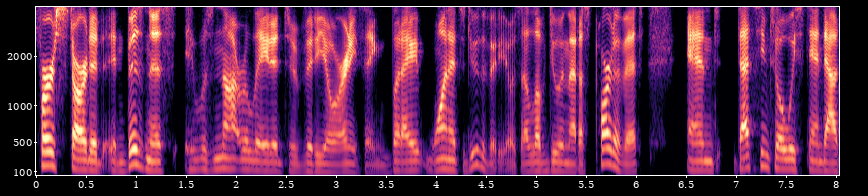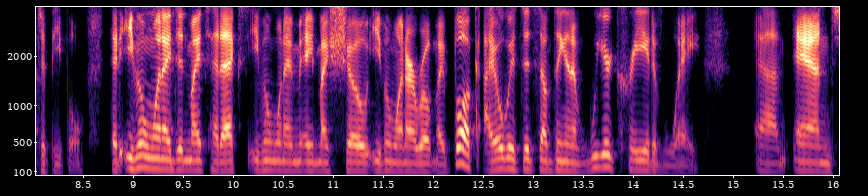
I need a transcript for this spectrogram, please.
first started in business, it was not related to video or anything, but I wanted to do the videos. I love doing that as part of it. And that seemed to always stand out to people that even when I did my TEDx, even when I made my show, even when I wrote my book, I always did something in a weird creative way. Um, and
